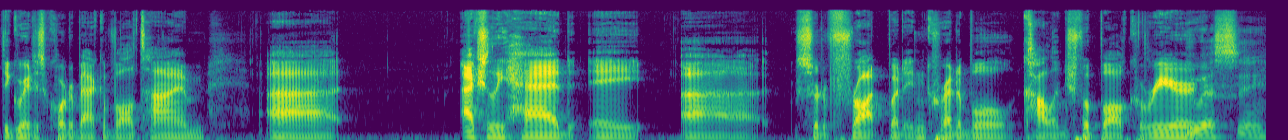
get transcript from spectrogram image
the greatest quarterback of all time. Uh, actually had a uh, sort of fraught but incredible college football career. USC,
